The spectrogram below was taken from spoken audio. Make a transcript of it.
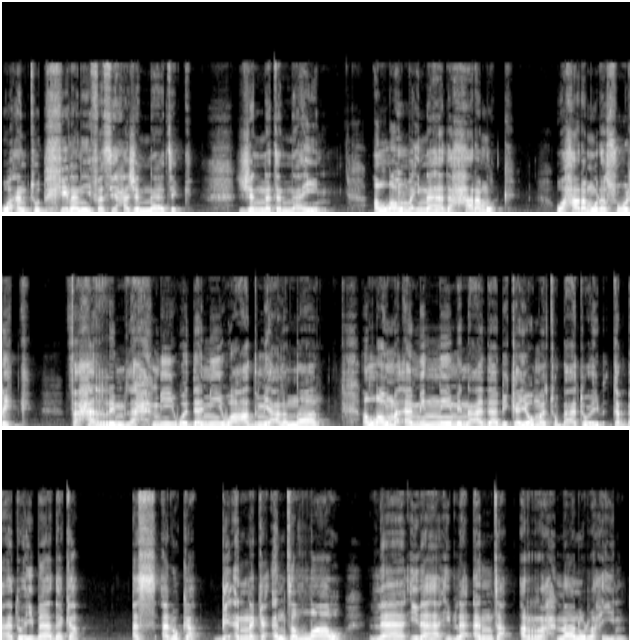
وأن تدخلني فسيح جناتك جنة النعيم. اللهم إن هذا حرمك وحرم رسولك فحرم لحمي ودمي وعظمي على النار. اللهم آمني من عذابك يوم تبعث تبعث عبادك. أسألك بأنك أنت الله لا إله إلا أنت الرحمن الرحيم.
